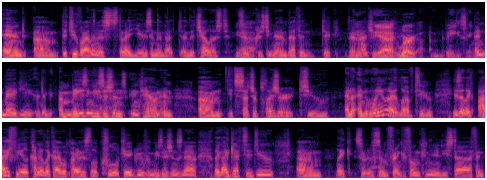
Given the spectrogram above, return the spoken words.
and um, the two violinists that I use, and then that and the cellist, so Christina and Beth and Dick Van Ratchet yeah, who are amazing. and Maggie, like, amazing Yeah. musicians in town, and um, it's such a pleasure to. And and what you know what I love too is that like I feel kind of like I'm a part of this little cool kid group of musicians now. Like I get to do um, like sort of some francophone community stuff, and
